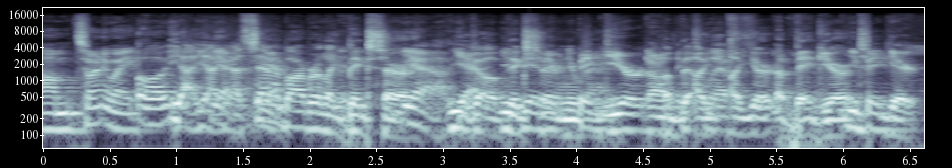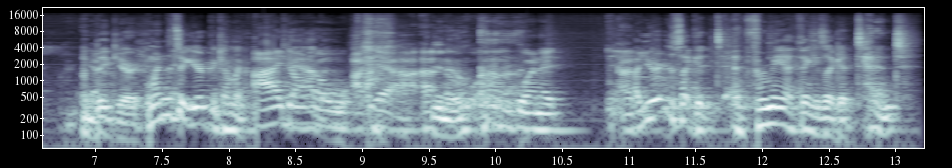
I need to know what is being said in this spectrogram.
Um, so anyway, Oh yeah, yeah, yeah. Santa yeah. Barbara, like Big Sur. Yeah, You yeah. go You Big Sur a and you big rent yurt on a, the a- cliff. a yurt, a big yurt, You big yurt. a big yurt. When does a yurt become a I don't cabin? know. uh, Yeah, You know? When it. I A don't yurt know. is like a tent. For me, I think it's like a tent.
